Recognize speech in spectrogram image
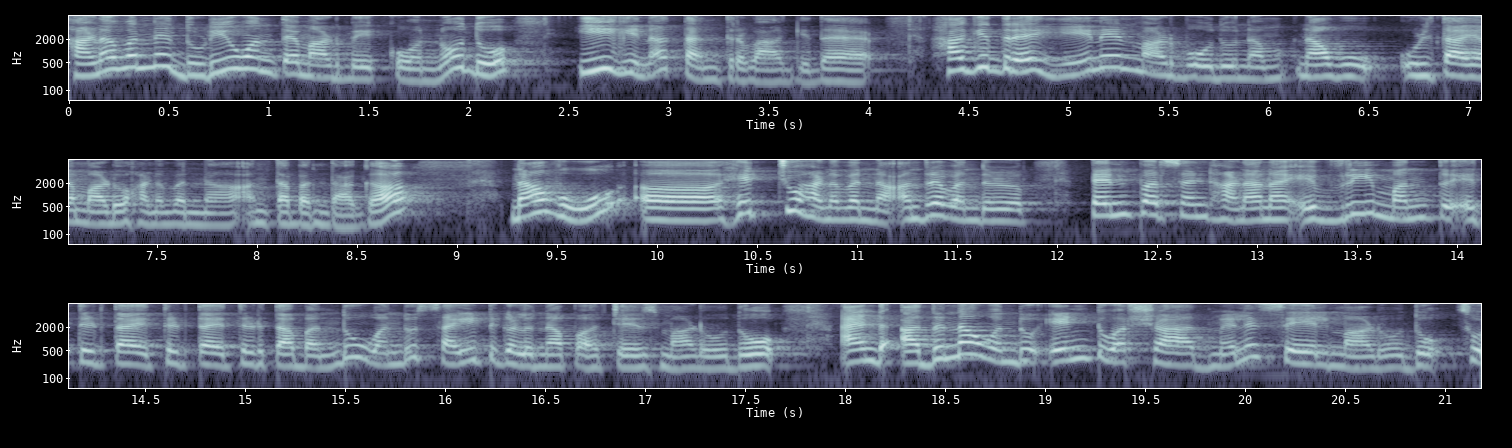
ಹಣವನ್ನೇ ದುಡಿಯುವಂತೆ ಮಾಡಬೇಕು ಅನ್ನೋದು ಈಗಿನ ತಂತ್ರವಾಗಿದೆ. ಹಾಗಿದ್ರೆ ಏನೇನು ಮಾಡ್ಬೋದು ನಮ್ಮ ನಾವು ಉಳಿತಾಯ ಮಾಡೋ ಹಣವನ್ನು ಅಂತ ಬಂದಾಗ ನಾವು ಹೆಚ್ಚು ಹಣವನ್ನು, ಅಂದರೆ ಒಂದು ಟೆನ್ ಪರ್ಸೆಂಟ್ ಹಣನ ಎವ್ರಿ ಮಂತ್ ಎತ್ತಿಡ್ತಾ ಎತ್ತಿಡ್ತಾ ಎತ್ತಿಡ್ತಾ ಬಂದು ಒಂದು ಸೈಟ್ಗಳನ್ನು ಪರ್ಚೇಸ್ ಮಾಡೋದು. ಆ್ಯಂಡ್ ಅದನ್ನು ಒಂದು ಎಂಟು ವರ್ಷ ಆದಮೇಲೆ ಸೇಲ್ ಮಾಡೋದು. ಸೊ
